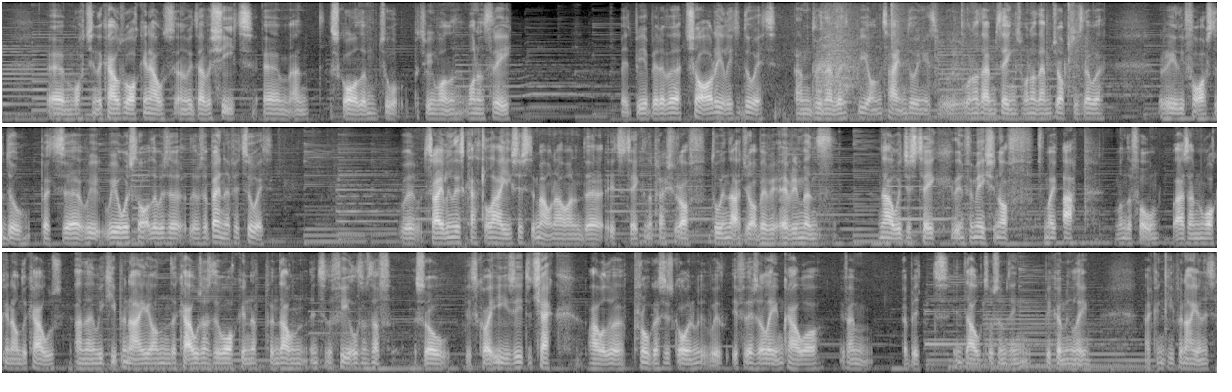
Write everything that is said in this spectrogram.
um, watching the cows walking out and we'd have a sheet um, and score them to between one and, one and three. It'd be a bit of a chore really to do it and we'd never be on time doing it. It was one of them things, one of them jobs that were really forced to do. But uh, we, we always thought there was, a, there was a benefit to it. We're trialling this cattle eye system out now and uh, it's taken the pressure off doing that job every, every month. Now we just take the information off my app on the phone as I'm walking around the cows and then we keep an eye on the cows as they're walking up and down into the fields and stuff. So it's quite easy to check how the progress is going with, with if there's a lame cow or if I'm a bit in doubt or something becoming lame, I can keep an eye on it.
